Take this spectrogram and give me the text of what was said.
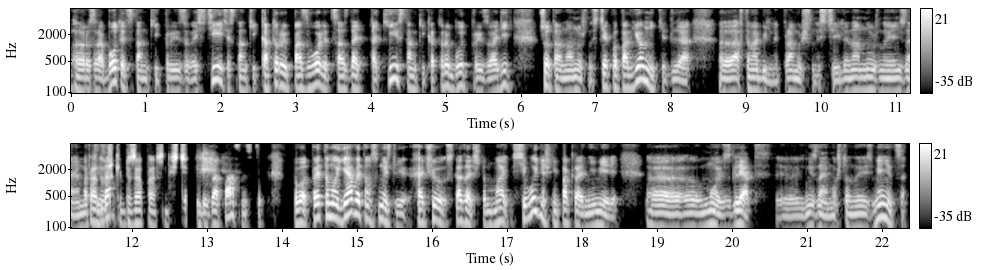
разработать станки, произвести эти станки, которые позволят создать такие станки, которые будут производить, что там нам нужно, стеклоподъемники для э, автомобильной промышленности, или нам нужно, я не знаю, амортизаторы. Подушки безопасности. Безопасности. Вот, поэтому я в этом смысле хочу сказать, что мой, сегодняшний, по крайней мере, э, мой взгляд, э, не знаю, может он и изменится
